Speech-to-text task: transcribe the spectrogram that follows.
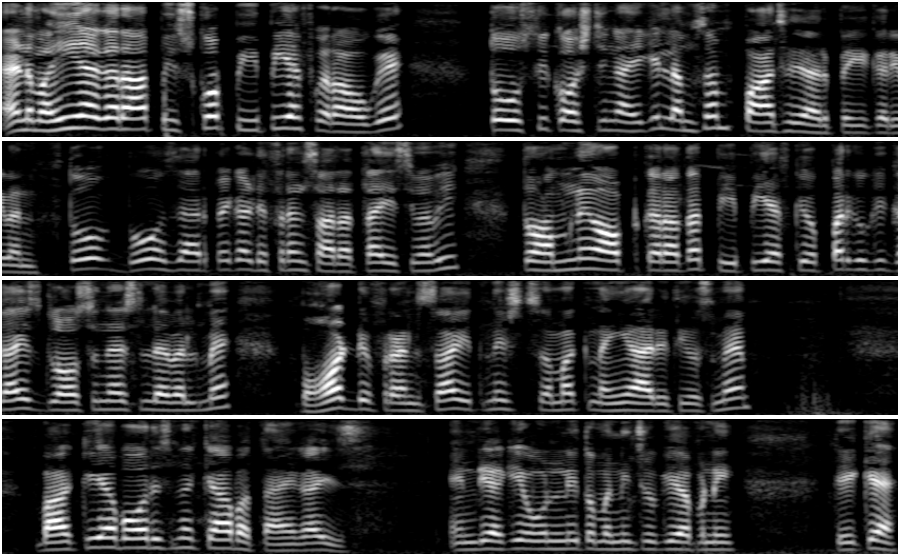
एंड वहीं अगर आप इसको पीपीएफ कराओगे तो उसकी कॉस्टिंग आएगी लमसम पाँच हज़ार रुपये के करीबन। तो दो हज़ार रुपये का डिफरेंस आ रहा था इसमें भी। तो हमने ऑप्ट करा था पीपीएफ के ऊपर, क्योंकि गाइस ग्लॉसनेस लेवल में बहुत डिफरेंस था, इतनी चमक नहीं आ रही थी उसमें। बाकी अब और इसमें क्या बताएँ गाइज़ इंडिया की ओनली तो बनी चुकी है अपनी, ठीक है?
